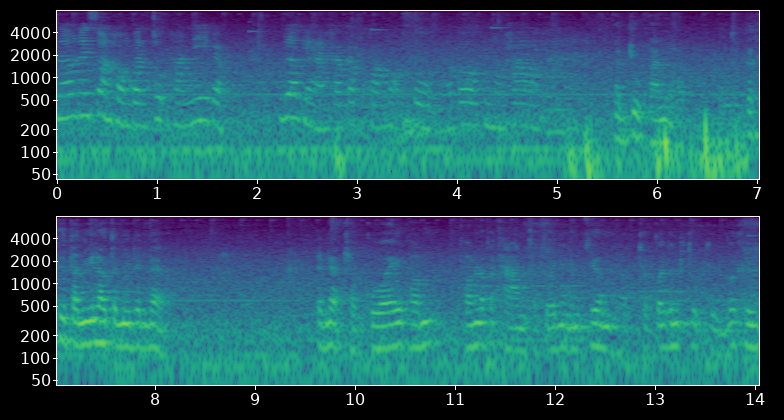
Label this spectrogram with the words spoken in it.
แล้วในส่วนของบรรจุภัณฑ์นี่แบบเลือกยังไงคะกับความเหมาะสมแล้วก็คุณภาพอะไรเงี้ยบรรจุภัณฑ์เหรอครับ ก็คือตอนนี้เราจะมีเป็นแบบ เป็นแบบเฉาก๊วยพร้อมพร้อมรับประทานเฉาก๊วยในน้ำเชื่อมครับเฉาก๊วยเป็นถุงถุงๆก็คือ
